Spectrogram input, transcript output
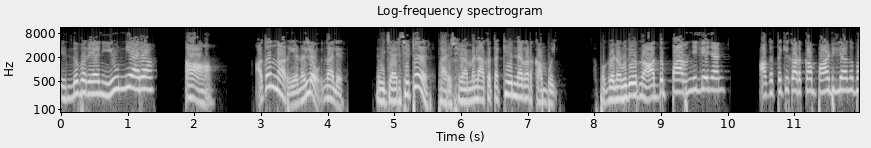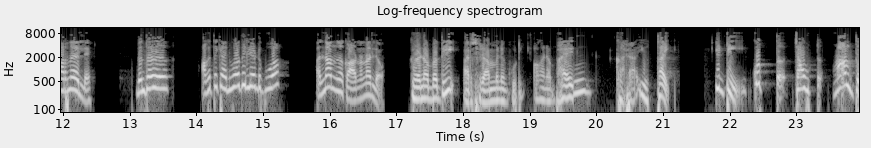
എന്ന് പറയാൻ ഈ ഉണ്ണി ആരാ? ആ അതൊന്നറിയണല്ലോ എന്നാൽ. എന്ന് വിചാരിച്ചിട്ട് പരശുരാമൻ അകത്തേക്ക് തന്നെ കടക്കാൻ പോയി. അപ്പൊ ഗണപതി പറഞ്ഞു അത് പറഞ്ഞില്ലേ ഞാൻ? അകത്തേക്ക് കടക്കാൻ പാടില്ല എന്ന് പറഞ്ഞതല്ലേ? ഇതെന്താ? അകത്തേക്ക് അനുവാദം ഇല്ലാണ്ട് പോവാ അന്നാന്ന് കാണണല്ലോ. ഗണപതി പരശുരാമനും കൂടി അങ്ങനെ ഭയങ്കര യുദ്ധായി ഇടി കുത്ത് ചവിട്ട് മാന്ത്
